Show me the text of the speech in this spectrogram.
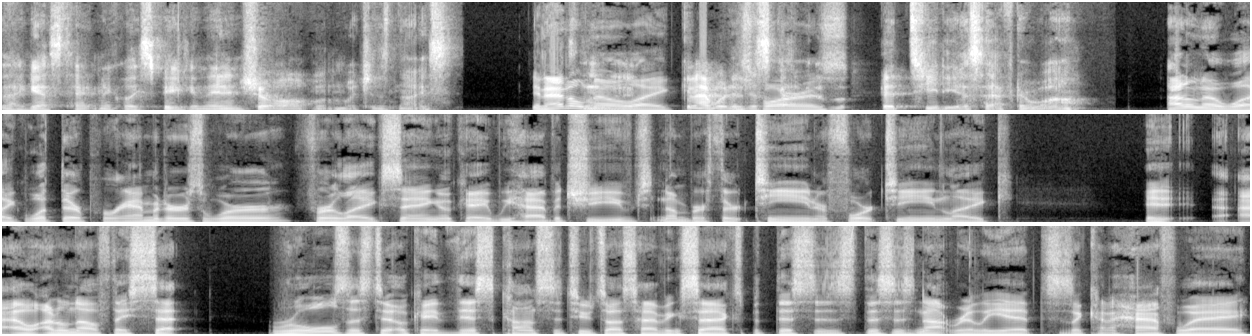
I guess technically speaking, they didn't show all of them, which is nice. And I don't know like That would have as just far as a bit tedious after a while. I don't know like what their parameters were for like saying okay, we have achieved number 13 or 14 like it I, I don't know if they set rules as to okay, this constitutes us having sex, but this is this is not really it. This is like kind of halfway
